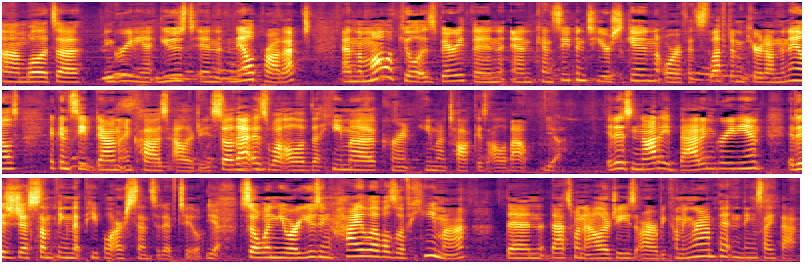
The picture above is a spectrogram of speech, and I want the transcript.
um, well, it's a ingredient used in nail product, and the molecule is very thin and can seep into your skin, or if it's left uncured on the nails, it can seep down and cause allergies. So that is what all of the HEMA current HEMA talk is all about. Yeah. It is not a bad ingredient. It is just something that people are sensitive to. Yeah. So when you are using high levels of HEMA, then that's when allergies are becoming rampant and things like that.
